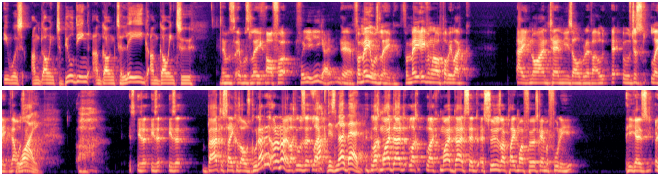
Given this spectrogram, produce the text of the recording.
it was, I'm going to building, I'm going to league, I'm going to, It was it was league. Oh, for for you, you go. yeah, for me it was league. For me, even when I was probably like eight, nine, ten years old, whatever, it, it was just league. That was it. why? Oh, is, is it is it is it bad to say because I was good at it? I don't know. Like it was a, like Fuck, there's no bad. like my dad like like my dad said as soon as I played my first game of footy. He goes. uh,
